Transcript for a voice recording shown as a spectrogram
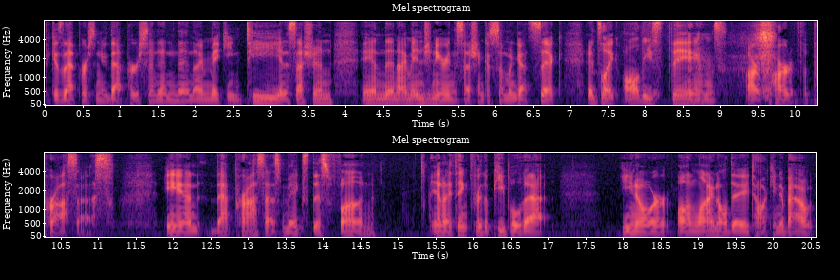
because that person knew that person and then I'm making tea in a session and then I'm engineering the session because someone got sick. It's like all these things are part of the process. And that process makes this fun. And I think for the people that, you know, are online all day talking about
